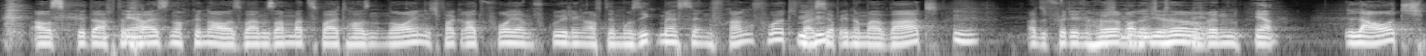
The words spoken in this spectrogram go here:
ausgedacht habe. Ich Ja. weiß noch genau, es war im Sommer 2009. Ich war gerade vorher im Frühling auf der Musikmesse in Frankfurt. Ich weiß nicht, ob ihr noch mal wart. Also für den Hörer oder die. Hörerin Ja. laut,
